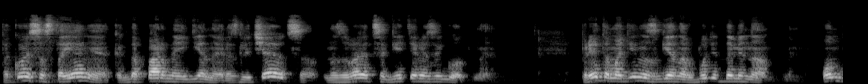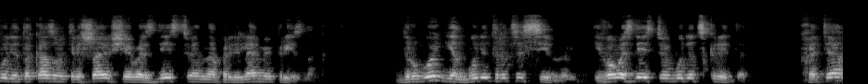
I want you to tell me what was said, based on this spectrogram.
Такое состояние, когда парные гены различаются, называется гетерозиготное. При этом один из генов будет доминантным. Он будет оказывать решающее воздействие на определяемый признак. Другой ген будет рецессивным, его воздействие будет скрыто, хотя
